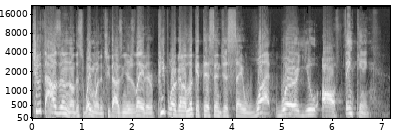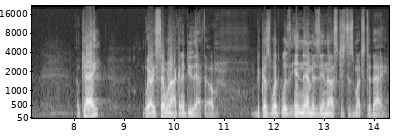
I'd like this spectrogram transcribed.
2,000, no, this is way more than 2,000 years later, people are going to look at this and just say, what were you all thinking? Okay? We already said we're not going to do that, though, because what was in them is in us just as much today.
